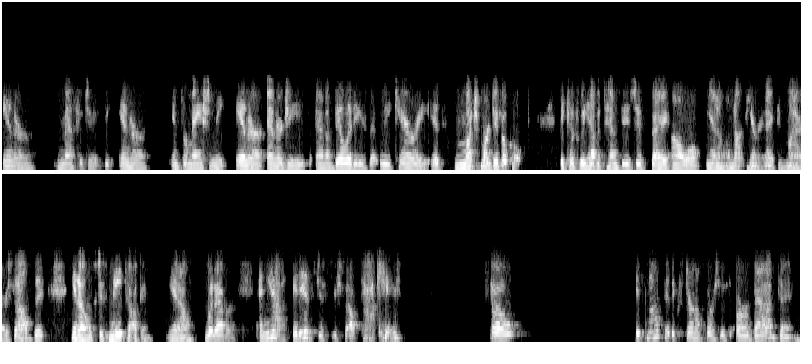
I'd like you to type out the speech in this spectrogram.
inner messages, the inner information, the inner energies and abilities that we carry. It's much more difficult because we have a tendency to just say, oh, well, you know, I'm not hearing anything my higher. It, you know, it's just me talking, you know, whatever. And yeah, it is just yourself talking. So it's not that external sources are a bad thing,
